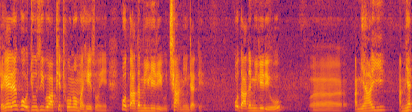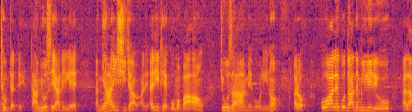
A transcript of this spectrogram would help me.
တကယ်တမ်းကိုယ်အကျိုးစီးပွားဖြစ်ထွန်းတော့မဟေ့ဆိုရင်ကိုယ်သားသမီးလေးတွေကိုချနှင်းတတ်တယ်ကိုယ်သားသမီးလေးတွေကိုအဲအများကြီး အမျက်ထုတ်တတ်တယ်ဒါမျိုးဆရာတွေလည်းအများကြီးရှိကြပါတယ်အဲ့ဒီထဲကိုမပါအောင်စူးစမ်းရမယ်ပေါ့လीနော်အဲ့တော့ကိုကလည်းကိုသားသမီးလေးတွေကိုဟလာ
